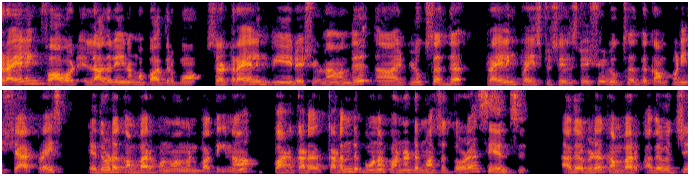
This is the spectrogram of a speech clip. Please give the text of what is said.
trailing forward எல்லாத்துலேயும் நம்ம பார்த்துருப்போம். ஸோ ட்ரையலிங் பி ரேஷியோனா வந்து it looks at the trailing price to sales ratio looks at the company share price எதோட கம்பேர் பண்ணுவாங்கன்னு பார்த்தீங்கன்னா கட கடந்து போன பன்னெண்டு மாசத்தோட சேல்ஸ் அதை விட கம்பேர் அதை வச்சு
